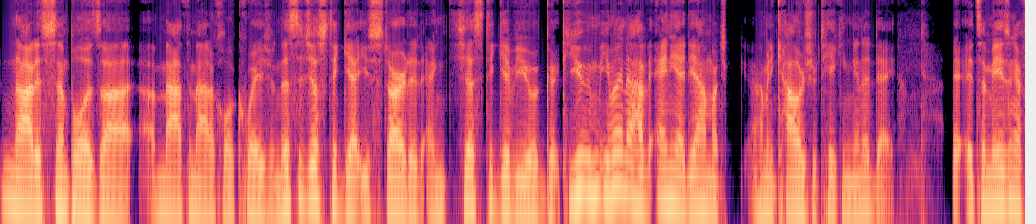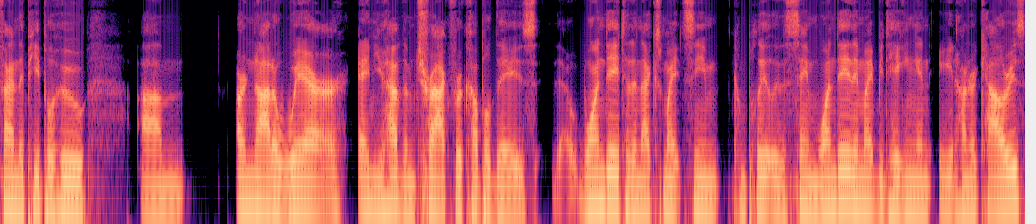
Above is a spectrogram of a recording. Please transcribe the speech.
not as simple as a, a, mathematical equation. This is just to get you started and just to give you a good. You you might not have any idea how much how many calories you're taking in a day. It's amazing. I find that people who um, are not aware and you have them track for a couple days, one day to the next might seem completely the same. One day they might be taking in 800 calories,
